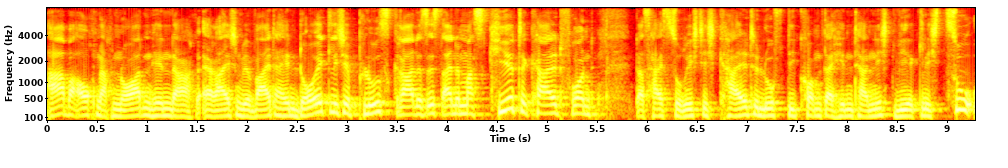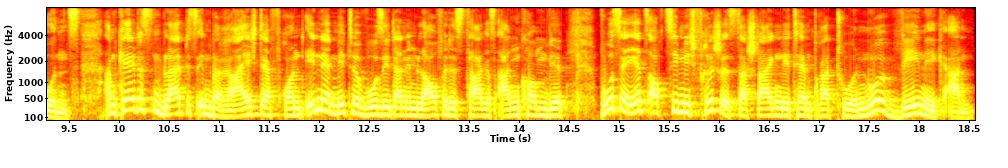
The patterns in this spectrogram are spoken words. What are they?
aber auch nach Norden hin, da erreichen wir weiterhin deutliche Plusgrade. Es ist eine maskierte Kaltfront, das heißt so richtig kalte Luft, die kommt dahinter nicht wirklich zu uns. Am kältesten bleibt es im Bereich der Front in der Mitte, wo sie dann im Laufe des Tages ankommen wird, wo es ja jetzt auch ziemlich frisch ist, da steigen die Temperaturen nur wenig an.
